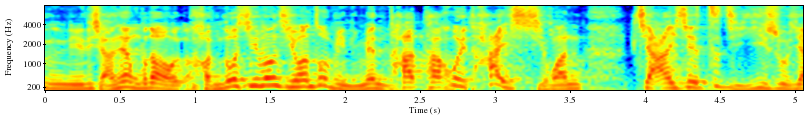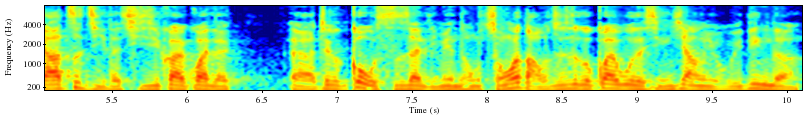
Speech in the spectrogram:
你想象不到，很多西方奇幻作品里面，他他会太喜欢加一些自己艺术家自己的奇奇怪怪的呃这个构思在里面，从从而导致这个怪物的形象有一定的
